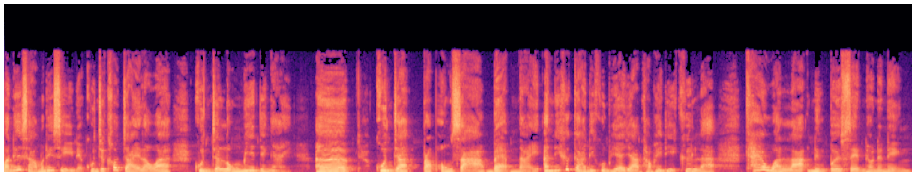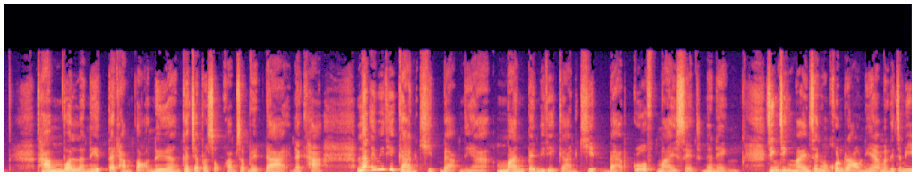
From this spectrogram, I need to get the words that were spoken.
วันที่3วันที่4เนี่ยคุณจะเข้าใจแล้วว่า คุณจะลงมีดยังไงเออ คุณจะปรับองศาแบบไหน อันนี้คือการที่คุณพยายามทำให้ดีขึ้นละ แค่วันละ 1%เท่านั้นเองทำวันละนิดแต่ทำต่อเนื่องก็จะประสบความสำเร็จได้นะคะ และไอ้วิธีการคิดแบบนี้มันเป็นวิธีการคิดแบบ growth mindset นั่นเอง จริง ๆ mindset ของคนเราเนี่ยมันก็จะมี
